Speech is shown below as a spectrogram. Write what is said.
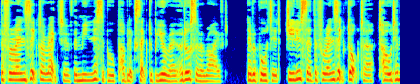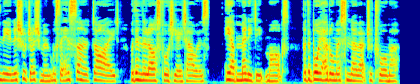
the forensic director of the Municipal Public Sector Bureau had also arrived. They reported Jilu said the forensic doctor told him the initial judgment was that his son had died within the last 48 hours. He had many deep marks, but the boy had almost no actual trauma.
